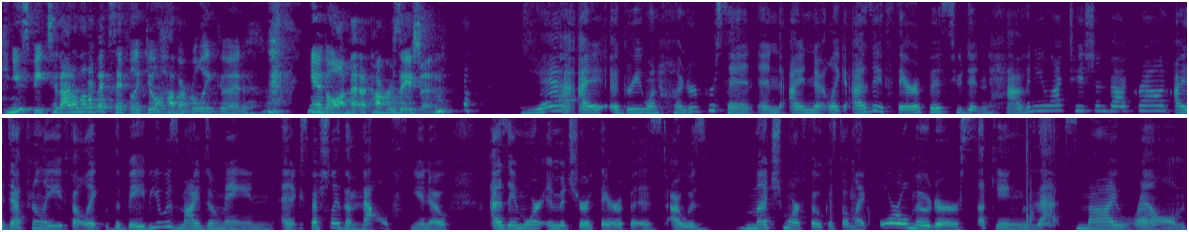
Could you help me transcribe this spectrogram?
can you speak to that a little bit? Because i feel like you'll have a really good handle on that conversation yeah i agree 100% and i know like as a therapist who didn't have any lactation background i definitely felt like the baby was my domain and especially the mouth you know as a more immature therapist i was much more focused on like oral motor, sucking. That's my realm.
